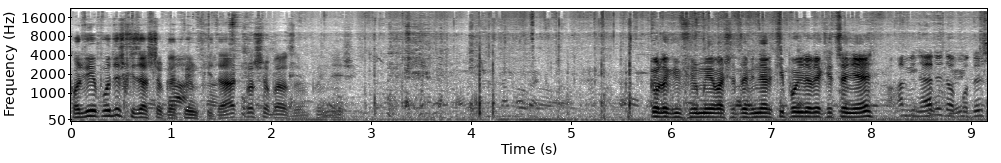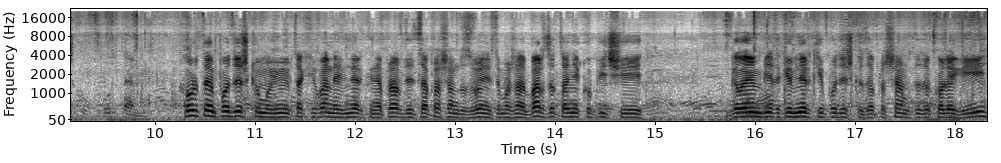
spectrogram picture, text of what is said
Po dwie półdyszki za sztukę krymki, tak? Proszę bardzo, 50. Kolegi filmuje właśnie te winerki, po ile w jakiej cenie? A winery do podyszku hurtem. Hurtem po dyszku mówimy, takie ładne winerki, naprawdę zapraszam do zwolnienia, to można bardzo tanie kupić y, gołębie, takie winerki po dyszku. Zapraszam tu do kolegi.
